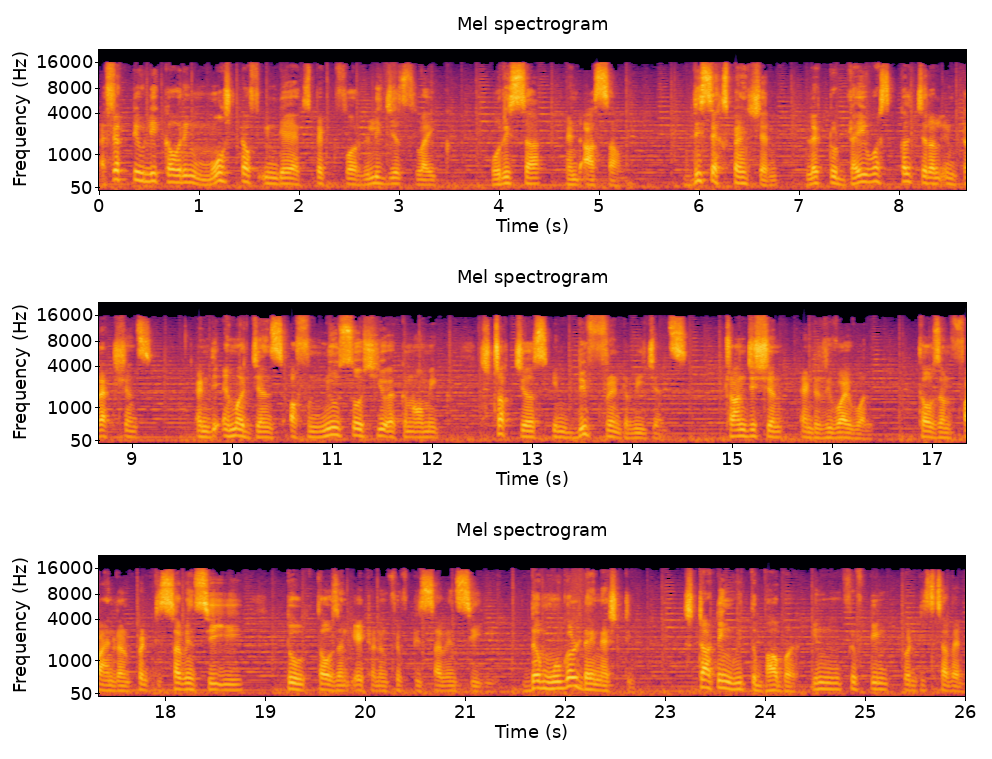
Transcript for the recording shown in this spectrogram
effectively covering most of India except for religions like Orissa and Assam. This expansion led to diverse cultural interactions and the emergence of new socio-economic structures in different regions. Transition and revival 1527 CE to 1857 CE. The Mughal dynasty, starting with Babur in 1527,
